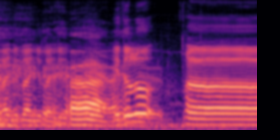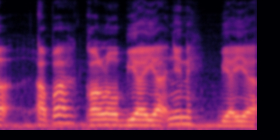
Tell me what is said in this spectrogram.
lanjut lanjut lanjut. Ah. Itu lu eh apa kalau biayanya nih, biaya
